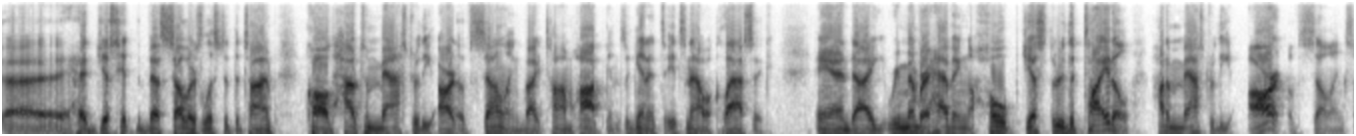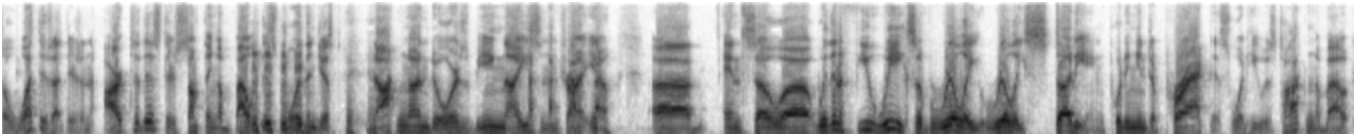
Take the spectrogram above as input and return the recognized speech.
uh, had just hit the bestsellers list at the time called "How to Master the Art of Selling" by Tom Hopkins. Again, it's it's now a classic. And I remember having hope just through the title, how to master the art of selling. So what there's a, there's an art to this. There's something about this more than just knocking on doors, being nice, and trying, you know. Uh, and so uh, within a few weeks of really, really studying, putting into practice what he was talking about,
